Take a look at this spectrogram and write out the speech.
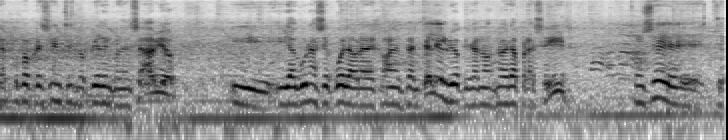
la Copa Presidentes lo pierden con el Sabio y, alguna secuela habrá dejado en el plantel y él vio que ya no, era para seguir. Entonces, este,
